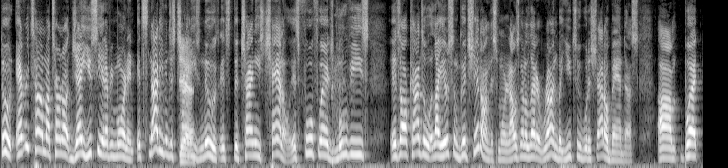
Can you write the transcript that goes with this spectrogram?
Dude, every time I turn on Jay, you see it every morning. It's not even just Chinese yeah. news. It's the Chinese channel. It's full fledged movies. It's all kinds of like there's some good shit on this morning. I was gonna let it run, but YouTube would have shadow banned us. Um, but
